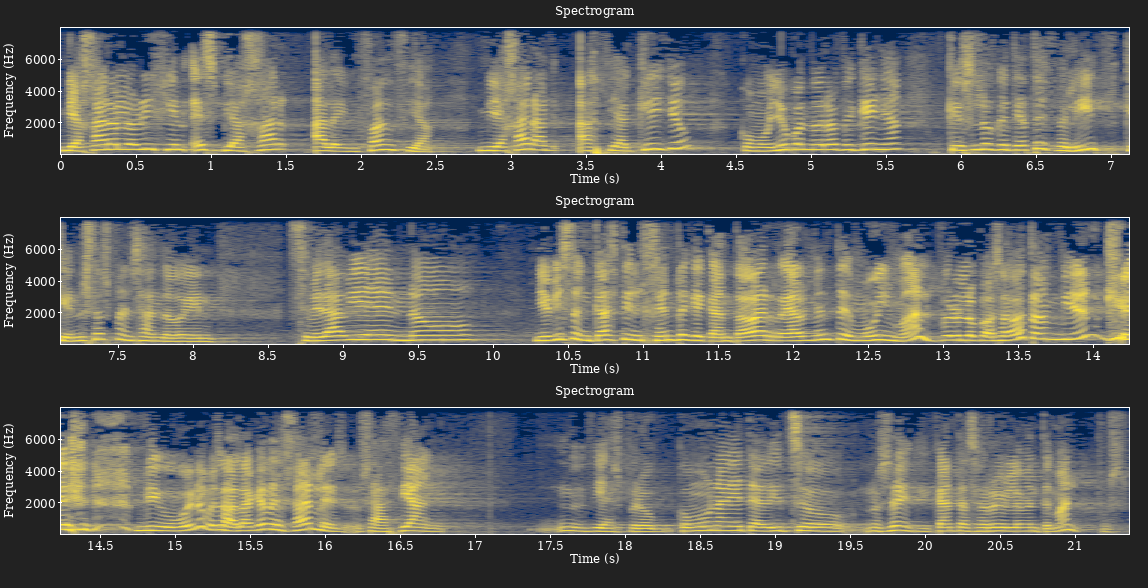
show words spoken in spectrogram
Viajar al origen es viajar a la infancia, viajar hacia aquello, como yo cuando era pequeña, que es lo que te hace feliz, que no estás pensando en se me da bien, no. Yo he visto en casting gente que cantaba realmente muy mal, pero lo pasaba tan bien que digo, bueno, pues habrá que dejarles. O sea, hacían. Decías, pero ¿cómo nadie te ha dicho, no sé, que cantas horriblemente mal? Pues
